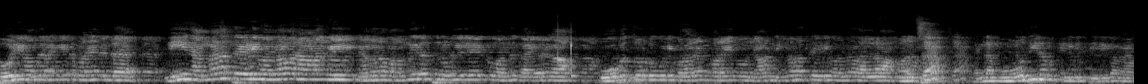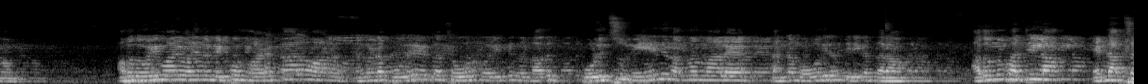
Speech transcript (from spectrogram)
തോഴി വന്നിറങ്ങിയിട്ട് പറയുന്നുണ്ട് നീ ഞങ്ങളെ തേടി വന്നവനാണെങ്കിൽ ഞങ്ങളുടെ മന്ദിരത്തിനുള്ളിലേക്ക് വന്ന് കയറുക. കോപത്തോടു കൂടി മാരൻ പറയുന്നു ഞാൻ നിങ്ങളെ തേടി വന്നതല്ല മറിച്ച് എന്റെ മോതിരം എനിക്ക് തിരികെ വേണം. അപ്പൊ തൊഴിമാര് പറയുന്നുണ്ട് ഇപ്പൊ മഴക്കാലമാണ്. ഞങ്ങളുടെ പുരയൊക്കെ ചോറ് ഒലിക്കുന്നുണ്ട് അത് പൊളിച്ചു മേഞ്ഞു തന്നാൽ തന്റെ മോതിരം തിരികെ തരാം. അതൊന്നും പറ്റില്ല. എന്റെ അച്ഛൻ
